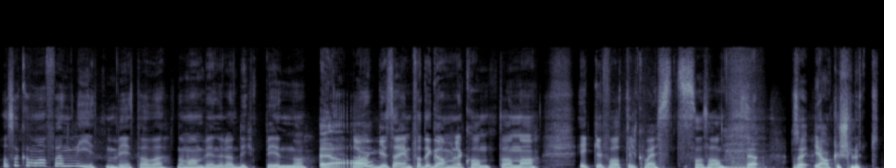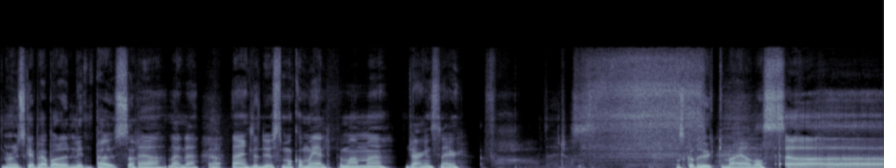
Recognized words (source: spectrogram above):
Og så kan man få en liten bit av det når man begynner å dyppe inn og ja. logge seg inn på de gamle kontoene og ikke få til Quests og sånn. ja. Altså, jeg har ikke sluttet med RuneScape, jeg har bare en liten pause. Ja, Det er det. Ja. Det er egentlig du som må komme og hjelpe meg med Dragon Slayer. Nå skal du hooke meg igjen, ass. Uh,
